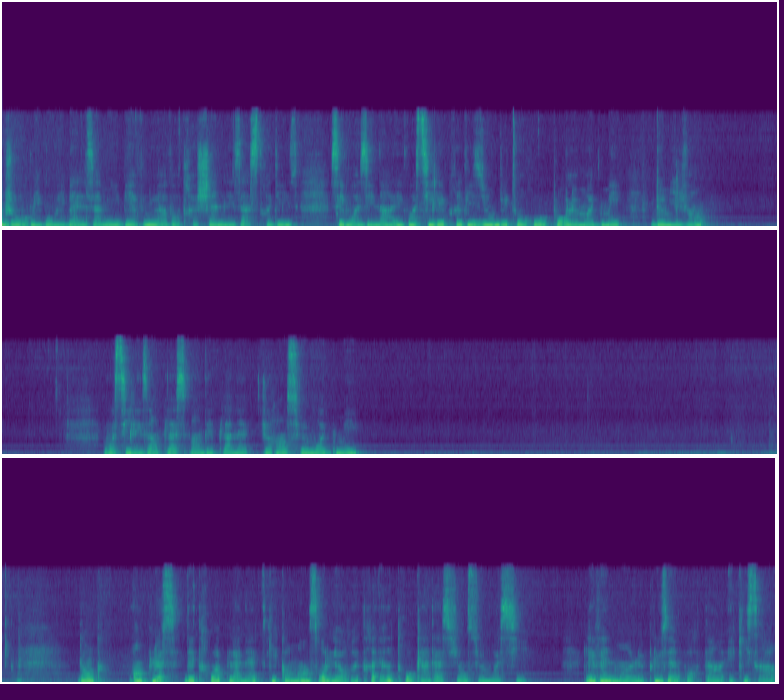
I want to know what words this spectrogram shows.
Bonjour mes beaux et belles amis, bienvenue à votre chaîne Les Astres disent, c'est moi Zina et voici les prévisions du taureau pour le mois de mai 2020. Voici les emplacements des planètes durant ce mois de mai. Donc, en plus des trois planètes qui commencent leur rétrogradation ce mois-ci, l'événement le plus important et qui sera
